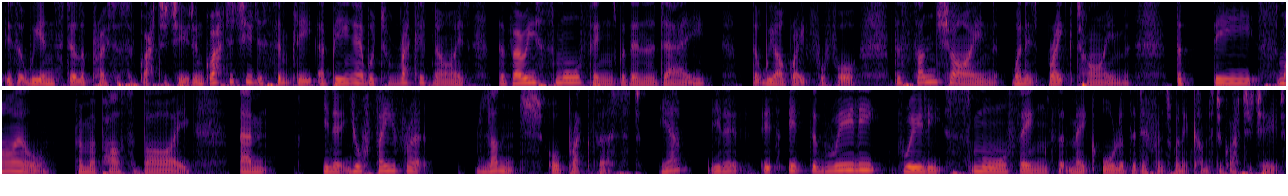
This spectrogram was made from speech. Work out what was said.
is that we instill a process of gratitude. And gratitude is simply a being able to recognize the very small things within a day that we are grateful for. The sunshine when it's break time, the the smile from a passerby, um, you know, your favorite lunch or breakfast. Yeah. You know, it's it's the really, really small things that make all of the difference when it comes to gratitude.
